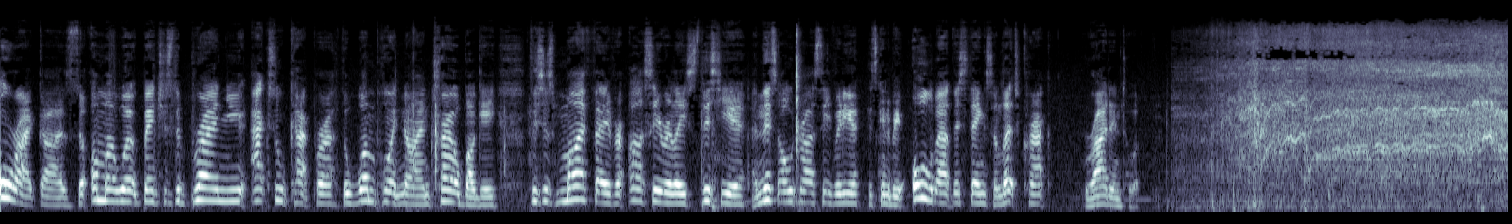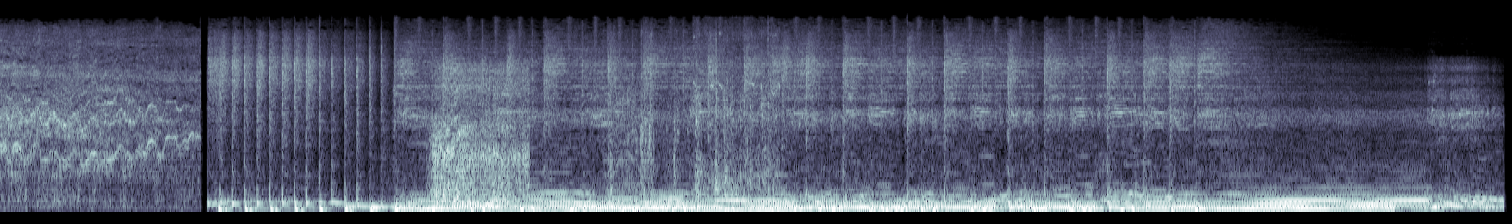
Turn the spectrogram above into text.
Alright guys, so on my workbench is the brand new Axial Capra, the 1.9 Trail Buggy. This is my favourite RC release this year, and this Ultra RC video is going to be all about this thing, so let's crack right into it.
